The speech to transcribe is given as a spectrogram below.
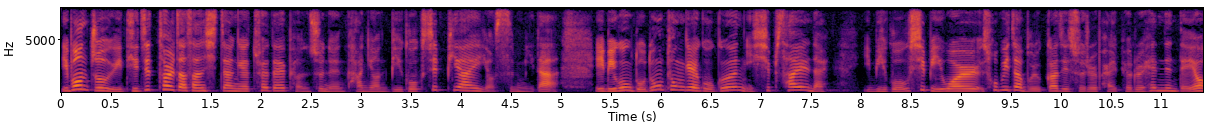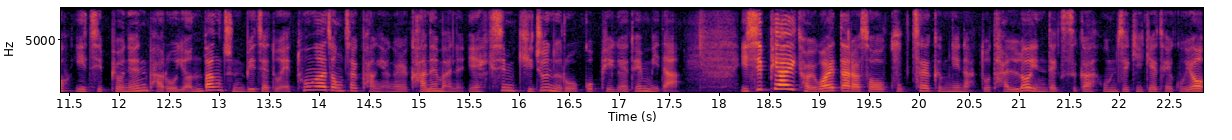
이번 주 이 디지털 자산 시장의 최대 변수는 단연 미국 CPI였습니다. 이 미국 노동통계국은 24일 날이 미국 12월 소비자 물가 지수를 발표를 했는데요. 이 지표는 바로 연방 준비제도의 통화 정책 방향을 가늠하는 핵심 기준으로 꼽히게 됩니다. 이 CPI 결과에 따라서 국채 금리나 또 달러 인덱스가 움직이게 되고요.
